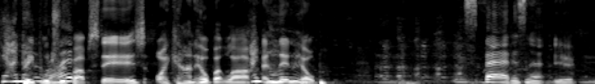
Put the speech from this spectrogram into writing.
Yeah, I know, People trip upstairs, I can't help but laugh and then help. It's bad, isn't it? Yeah.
